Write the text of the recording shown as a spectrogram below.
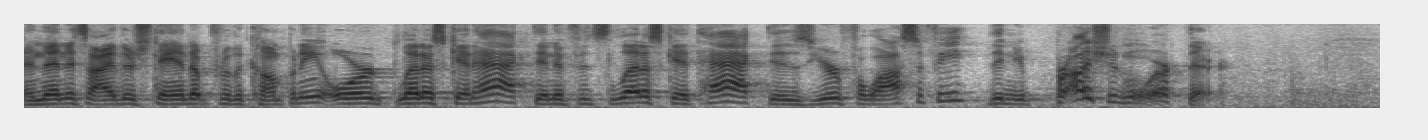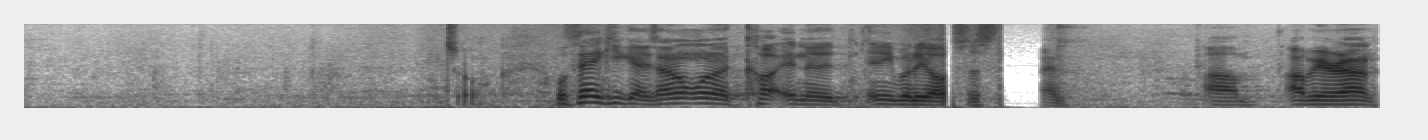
And then it's either stand up for the company or let us get hacked. And if it's let us get hacked is your philosophy, then you probably shouldn't work there. So, well, thank you guys. I don't want to cut into anybody else's time. Um, I'll be around.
